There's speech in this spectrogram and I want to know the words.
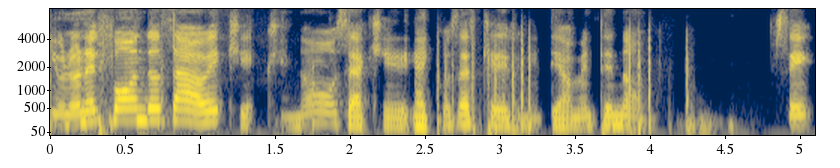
Y uno en el fondo sabe que, que no, o sea, que hay cosas que definitivamente no, ¿sí?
